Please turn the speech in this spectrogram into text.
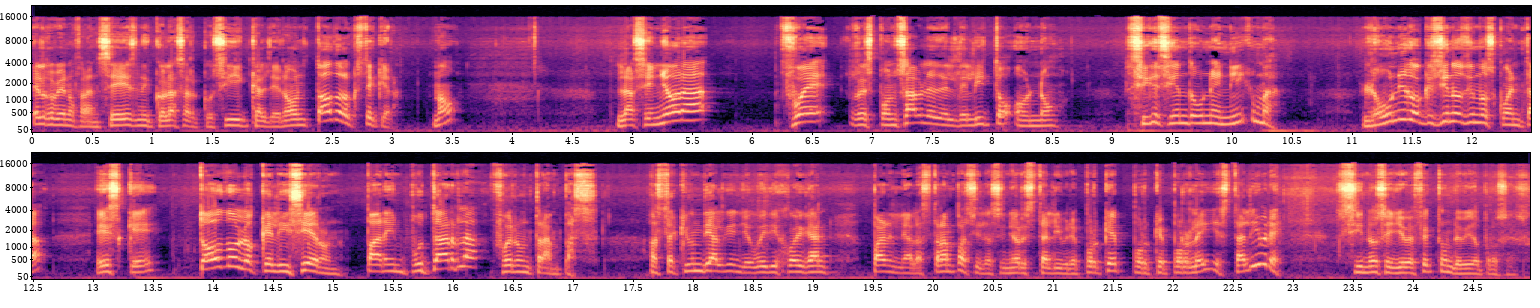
el gobierno francés, Nicolás Sarkozy, Calderón, todo lo que usted quiera, ¿no? La señora fue responsable del delito o no, sigue siendo un enigma. Lo único que sí nos dimos cuenta es que todo lo que le hicieron para imputarla fueron trampas. Hasta que un día alguien llegó y dijo, oigan, párenle a las trampas y la señora está libre. ¿Por qué? Porque por ley está libre, si no se lleva efecto un debido proceso.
